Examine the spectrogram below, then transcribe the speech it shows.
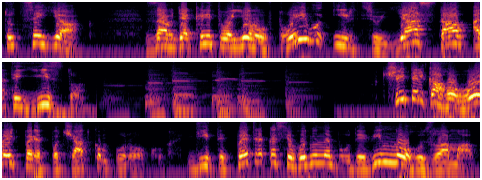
То це як? Завдяки твоєму впливу, Ірцю, я став атеїстом. Вчителька говорить перед початком уроку. Діти, Петрика сьогодні не буде, він ногу зламав.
